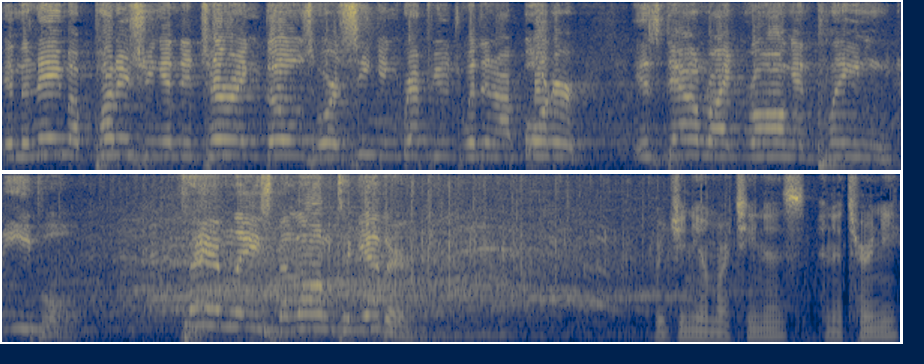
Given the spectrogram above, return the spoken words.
in the name of punishing and deterring those who are seeking refuge within our border is downright wrong and plain evil. Families belong together. Virginia Martinez, an attorney,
